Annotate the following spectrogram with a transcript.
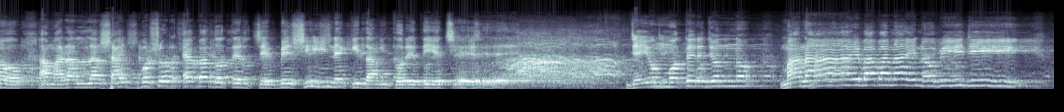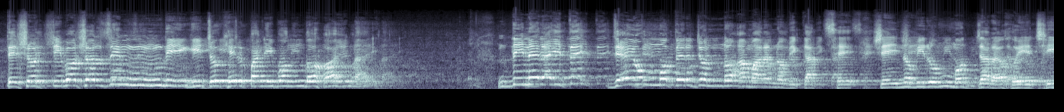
আমার আল্লাহ 60 বছর ইবাদতের চেয়ে বেশি নেকি দান করে দিয়েছে। যে উম্মতের জন্য মানায় বাবা নাই নবীজি তেষট্টি বছর জিন্দিগি চোখের পানি বন্ধ হয় নাই। দিনের আইতে যে উম্মতের জন্য আমার নবী কাঁদছে, সেই নবীর উম্মত যারা হয়েছি,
